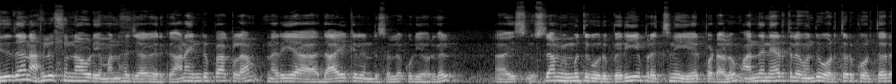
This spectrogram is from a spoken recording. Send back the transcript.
இதுதான் அஹ்லு சுன்னாவுடைய மன்ஹஜாக இருக்குது ஆனால் இன்று பார்க்கலாம் நிறையா தாயிக்கள் என்று சொல்லக்கூடியவர்கள் இஸ் இஸ்லாம் இம்மத்துக்கு ஒரு பெரிய பிரச்சனை ஏற்பட்டாலும் அந்த நேரத்தில் வந்து ஒருத்தருக்கு ஒருத்தர்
